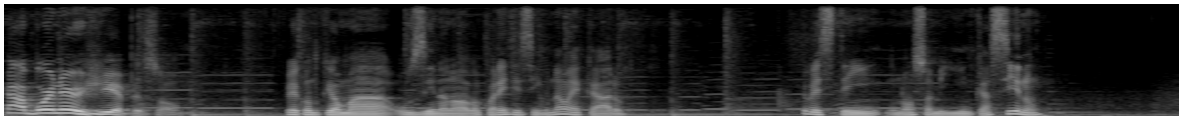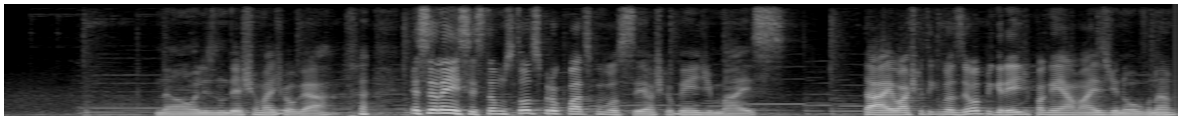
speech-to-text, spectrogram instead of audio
Acabou a energia, pessoal. Deixa eu ver quanto que é uma usina nova. 45, não é caro. Deixa eu ver se tem o nosso amiguinho cassino. Não, eles não deixam mais jogar. Excelência, estamos todos preocupados com você. Acho que eu ganhei demais. Tá, eu acho que eu tenho que fazer o upgrade pra ganhar mais de novo, né?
